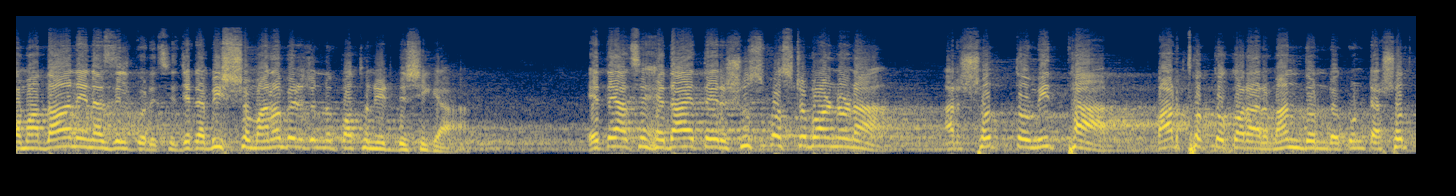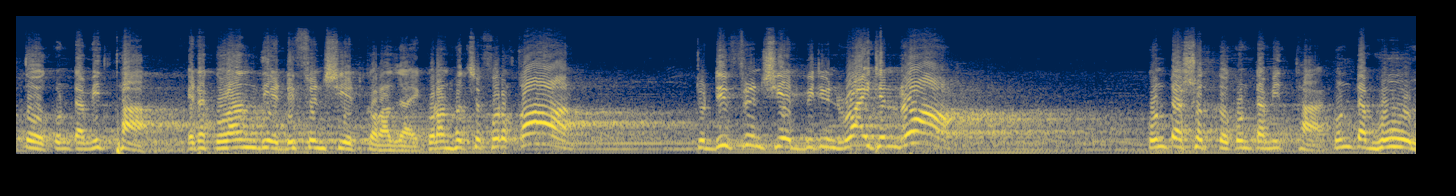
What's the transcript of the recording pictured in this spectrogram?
রমাদানে নাজিল করেছি, যেটা বিশ্ব মানবের জন্য পথ নির্দেশিকা। এতে আছে হেদায়েতের সুস্পষ্ট বর্ণনা আর সত্য মিথ্যা। পার্থক্য করার মানদণ্ড কোনটা সত্য, কোনটা মিথ্যা, এটা কোরআন দিয়ে ডিফারেন্সিয়েট করা যায়। কোরআন হচ্ছে ফুরকান। To differentiate between right and wrong কোনটা সত্য, কোনটা মিথ্যা, কোনটা ভুল,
